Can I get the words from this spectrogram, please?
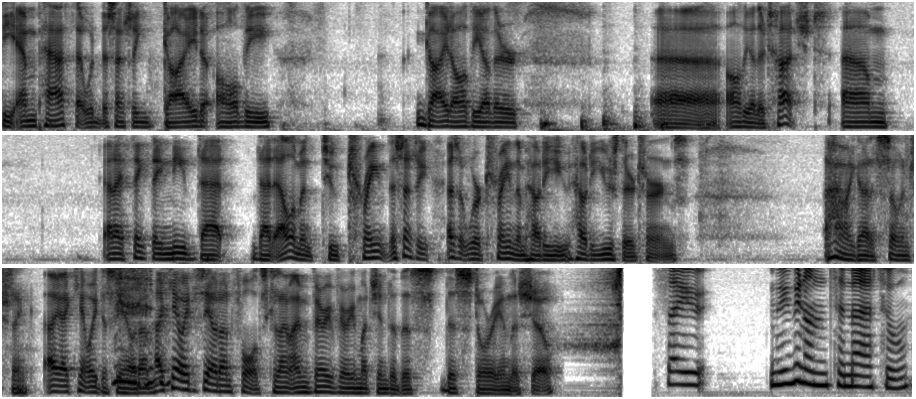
the empath that would essentially guide all the guide all the other uh, all the other touched. Um, and I think they need that that element to train, essentially, as it were, train them how to how to use their turns. Oh my god, it's so interesting! I, I can't wait to see how it un- I can't wait to see how it unfolds because I'm, I'm very very much into this this story and this show. So, moving on to Myrtle.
